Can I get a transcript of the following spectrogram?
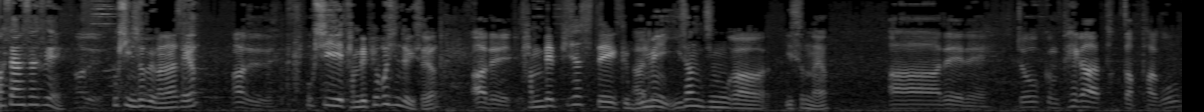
학생, 학생, 학생. 아, 네. 혹시 인터뷰 가능하세요? 아, 네네. 혹시 담배 펴보신 적 있어요? 아, 네. 담배 피셨을 때 그 아, 몸에 이상 징후가 있었나요? 아, 네네. 조금 폐가 답답하고,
